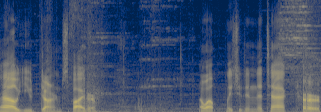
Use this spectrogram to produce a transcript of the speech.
Oh, you darn spider. Oh well, at least you didn't attack her.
